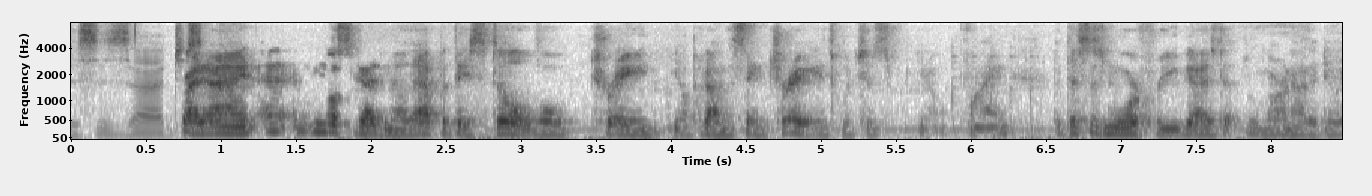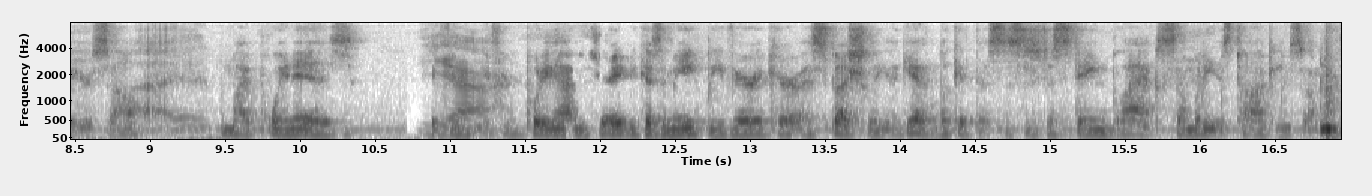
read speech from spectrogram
this is uh, just Right, and, I, most guys know that, but they still will trade, you know, put on the same trades, which is, you know, fine. But this is more for you guys to learn how to do it yourself. But my point is, if, Yeah. you're, if you're putting on a trade because of me, be very careful. Especially again, look at this. This is just staying black. Somebody is talking somewhere.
